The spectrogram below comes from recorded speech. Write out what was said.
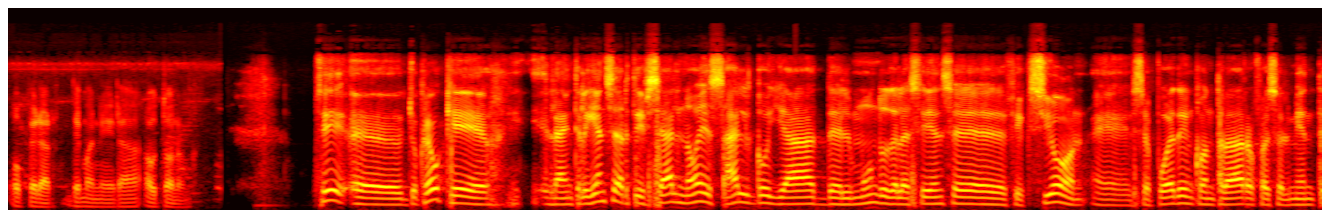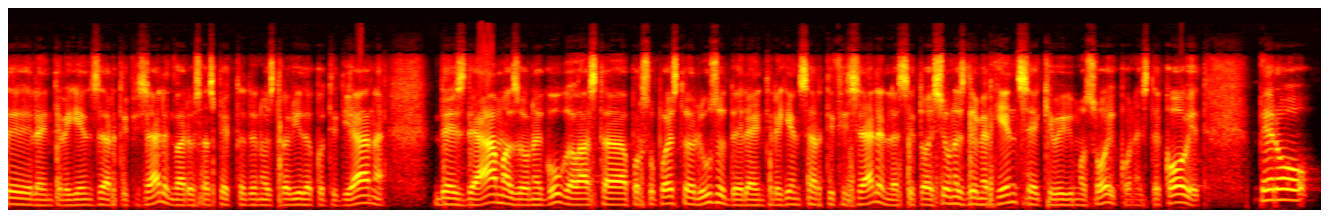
operar de manera autónoma. Sí, eh, yo creo que la inteligencia artificial no es algo ya del mundo de la ciencia ficción. Eh, se puede encontrar fácilmente la inteligencia artificial en varios aspectos de nuestra vida cotidiana, desde Amazon y Google hasta, por supuesto, el uso de la inteligencia artificial en las situaciones de emergencia que vivimos hoy con este COVID. Pero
